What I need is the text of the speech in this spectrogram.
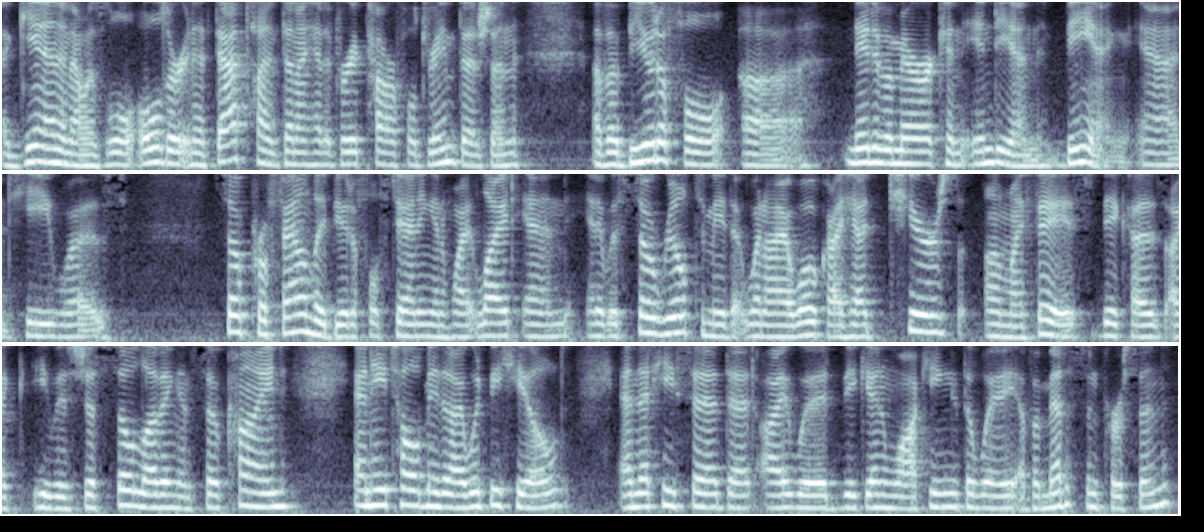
again, and I was a little older. And at that time, then I had a very powerful dream vision of a beautiful uh, Native American Indian being, and he was so profoundly beautiful standing in white light and, and it was so real to me that when I awoke I had tears on my face because I, he was just so loving and so kind and he told me that I would be healed and that he said that I would begin walking the way of a medicine person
